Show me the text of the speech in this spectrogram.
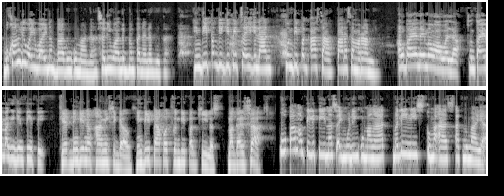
Bukang liwayway ng bagong umaga sa liwanag ng pananagutan. Hindi paggigipit sa ilan, kundi pag-asa para sa marami. Ang bayan ay mawawala kung tayo magiging pipi. Kaya't dinggin ang aming sigaw, hindi takot kundi pagkilos, mag-alsa. Upang ang Pilipinas ay muling umangat, malinis, tumaas at lumaya.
